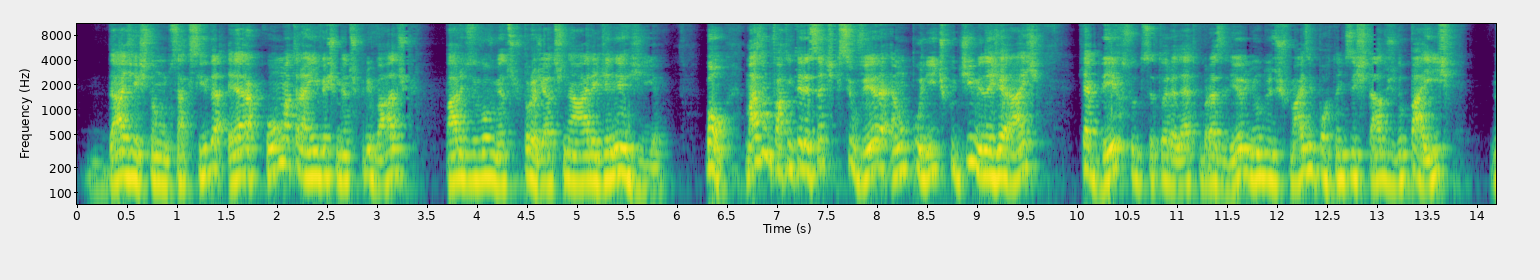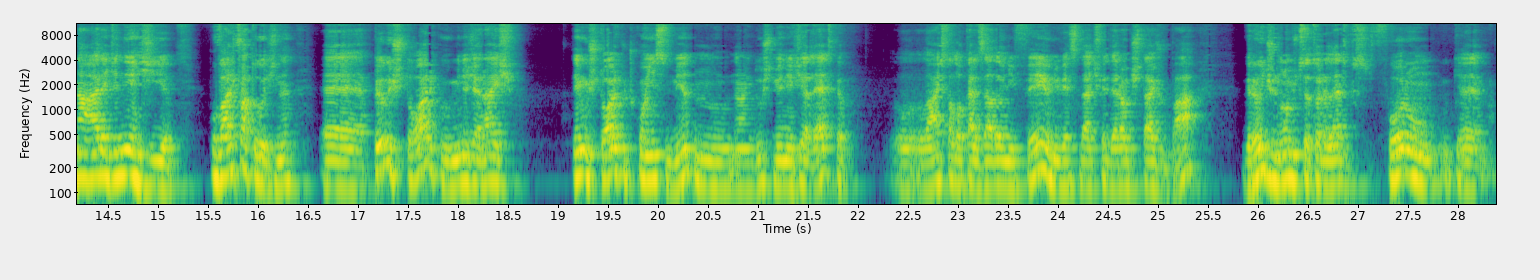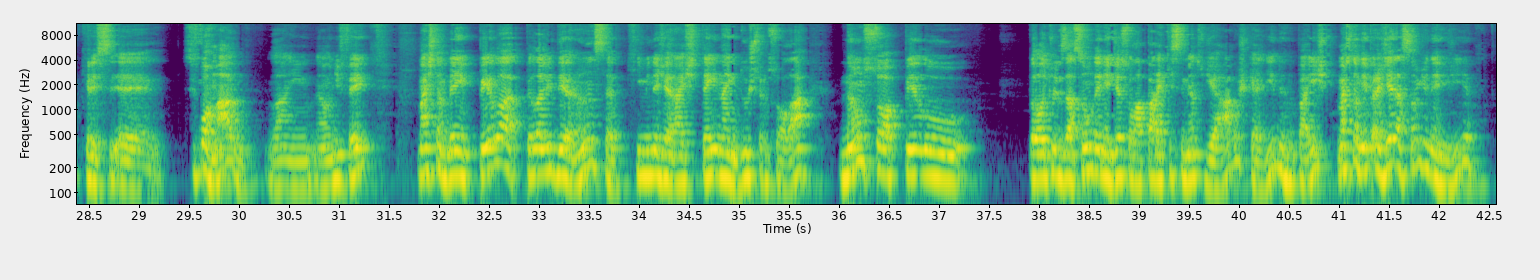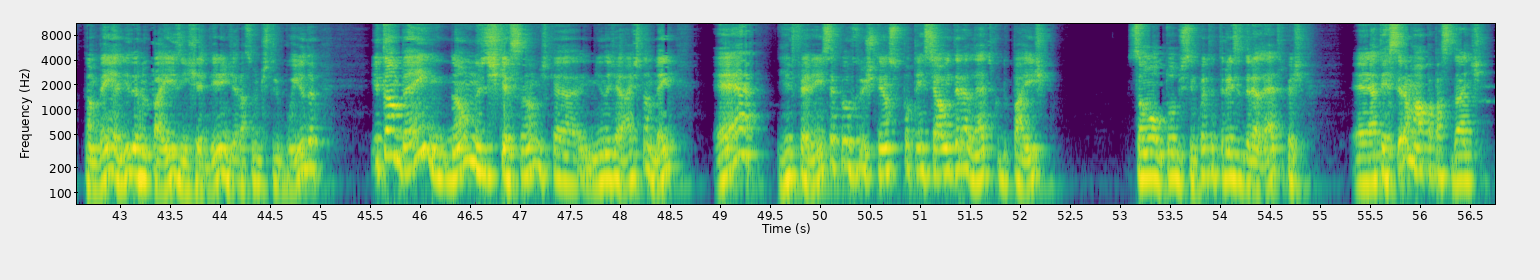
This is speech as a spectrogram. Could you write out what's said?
da gestão Saxida era como atrair investimentos privados para o desenvolvimento de projetos na área de energia. Bom, mais um fato interessante é que Silveira é um político de Minas Gerais, que é berço do setor elétrico brasileiro e um dos mais importantes estados do país na área de energia, por vários fatores. Né? É, pelo histórico, Minas Gerais tem um histórico de conhecimento no, na indústria de energia elétrica. Lá está localizada a Unifei, Universidade Federal de Itajubá. Grandes nomes do setor elétrico foram é, é, se formaram lá em, na Unifei, mas também pela, pela liderança que Minas Gerais tem na indústria solar, não só pelo, pela utilização da energia solar para aquecimento de águas, que é líder no país, mas também para geração de energia, também é líder no país em GD, em geração distribuída. E também, não nos esqueçamos que Minas Gerais também é referência pelo extenso potencial hidrelétrico do país. São ao todo 53 hidrelétricas, é a terceira maior capacidade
